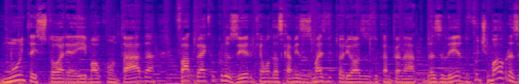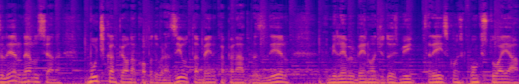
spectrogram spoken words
muita história aí mal contada. Fato é que o Cruzeiro, que é uma das camisas mais vitoriosas do do Campeonato Brasileiro, do futebol brasileiro, né, Luciana? Multicampeão na Copa do Brasil, também no Campeonato Brasileiro. Eu me lembro bem no ano de 2003, conquistou aí a,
